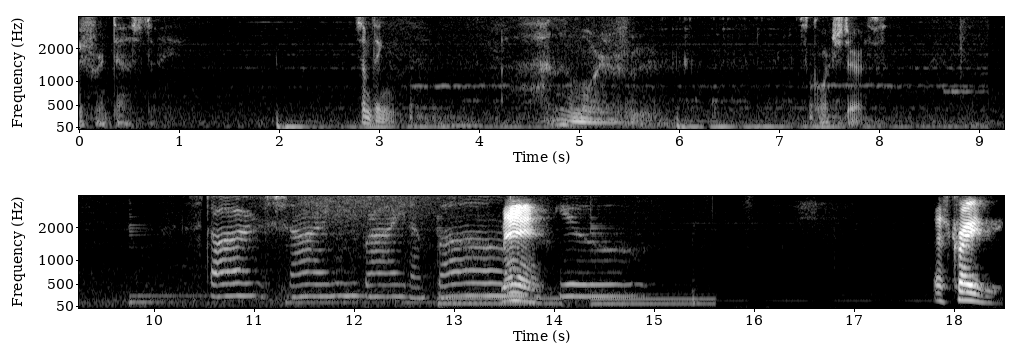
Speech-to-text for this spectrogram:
Different destiny. Something a little more scorched earth. Stars shining bright above Man. you. That's crazy.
